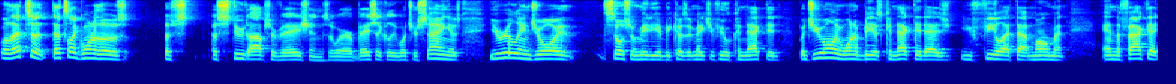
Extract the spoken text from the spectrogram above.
Well, that's a that's like one of those astute observations where basically what you're saying is you really enjoy social media because it makes you feel connected, but you only want to be as connected as you feel at that moment. And the fact that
